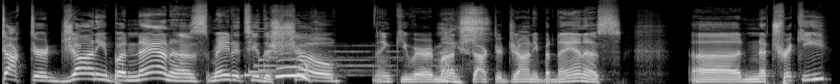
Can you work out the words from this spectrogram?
Dr. Johnny Bananas made it to the show. Thank you very much, Nice. Dr. Johnny Bananas. Uh, Natriki,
